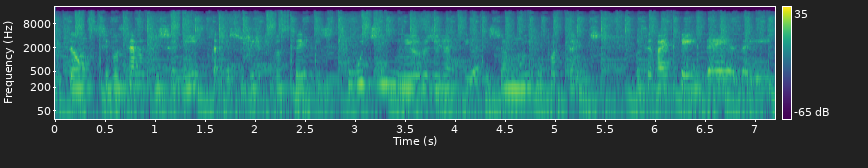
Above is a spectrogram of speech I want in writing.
Então, se você é nutricionista, eu sugiro que você estude neurogeriatria. Isso é muito importante. Você vai ter ideias ali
